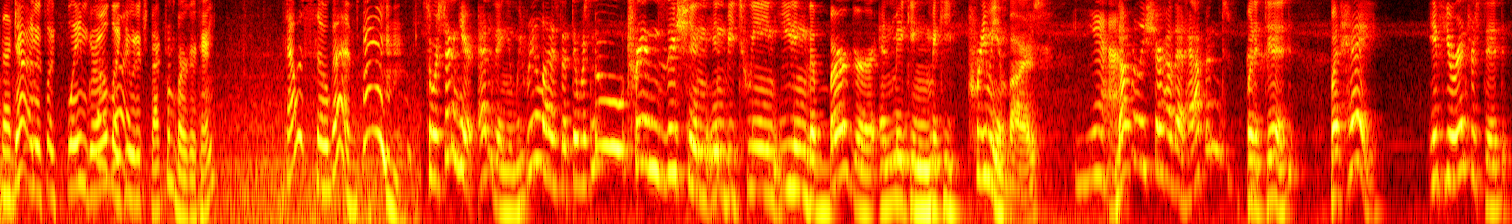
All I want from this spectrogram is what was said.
The Yeah, and it's like flame grilled like you would expect from Burger King. That was so good. Hmm. So we're sitting here editing and we realized that there was no transition in between eating the burger and making Mickey premium bars. Yeah. Not really sure how that happened, but it did. But hey, if you're interested,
